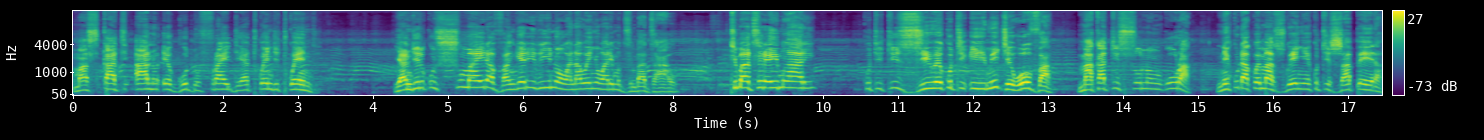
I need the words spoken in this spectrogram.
masikati ano egood friday ya2020 yandiri kushumaira vhangeri rino wana wenyu wari mudzimba dzavo tibatsirei mwari kuti tizive kuti imi jehovha makatisunungura nekuda kwemazwi enyu ekuti zvapera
